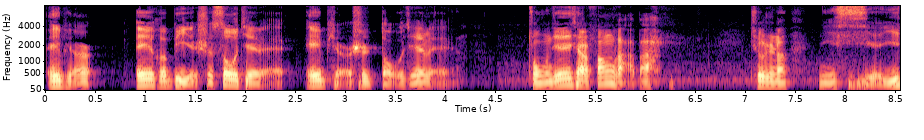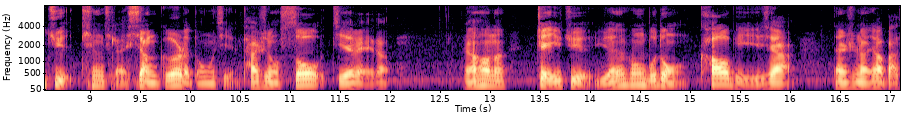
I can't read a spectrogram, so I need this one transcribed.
A 撇儿，A 和 B 是嗦结尾，A 撇儿是哆结尾。总结一下方法吧，就是呢，你写一句听起来像歌的东西，它是用嗦结尾的，然后呢。这一句原封不动 copy 一下，但是呢，要把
